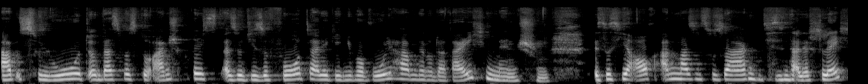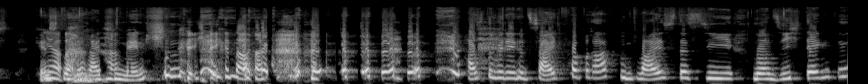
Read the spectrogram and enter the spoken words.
Absolut. Und das, was du ansprichst, also diese Vorteile gegenüber wohlhabenden oder reichen Menschen, ist es ja auch anmaßend zu sagen, die sind alle schlecht. Kennst ja. du alle reichen Menschen? genau. Hast du mit denen Zeit verbracht und weißt, dass sie nur an sich denken?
